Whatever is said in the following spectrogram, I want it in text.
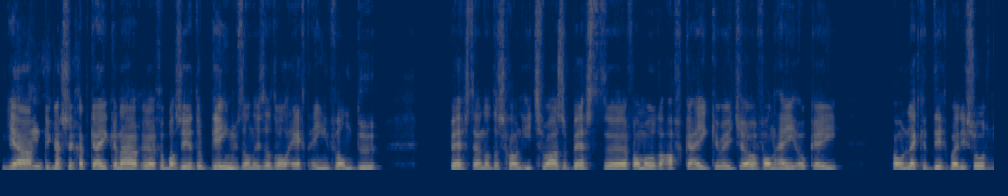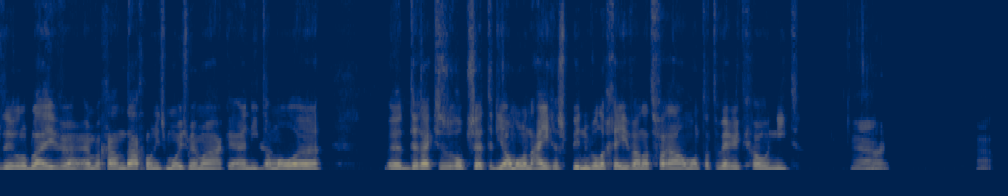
Ja, ik, als je gaat kijken naar uh, gebaseerd op games, dan is dat wel echt een van de beste. En dat is gewoon iets waar ze best uh, van mogen afkijken, weet je wel. Van, hey, oké, gewoon lekker dicht bij die source material blijven. En we gaan daar gewoon iets moois mee maken. En niet allemaal uh, uh, directors erop zetten die allemaal een eigen spin willen geven aan het verhaal. Want dat werkt gewoon niet. Ja. Nee. ja.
